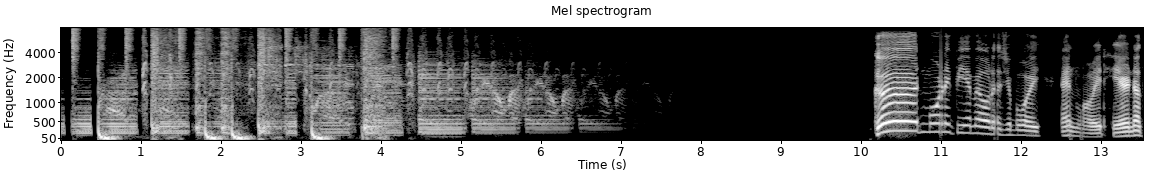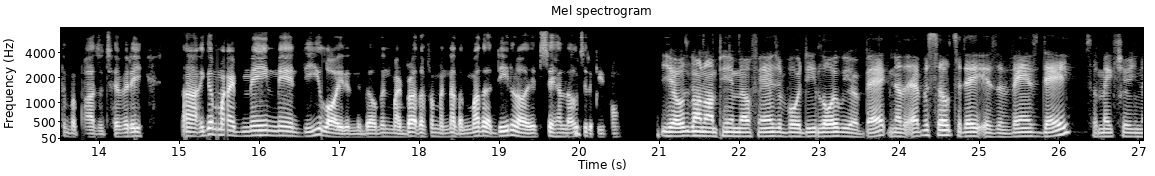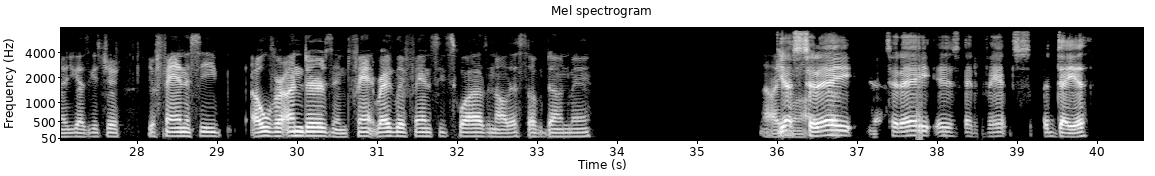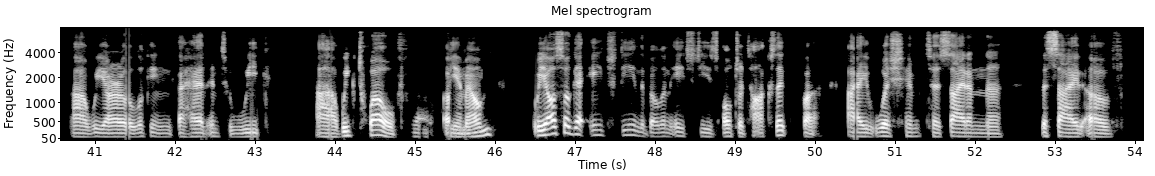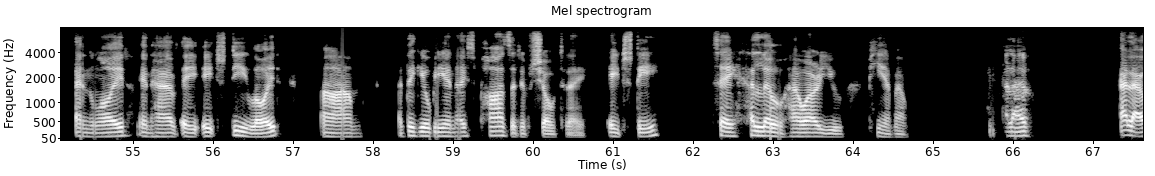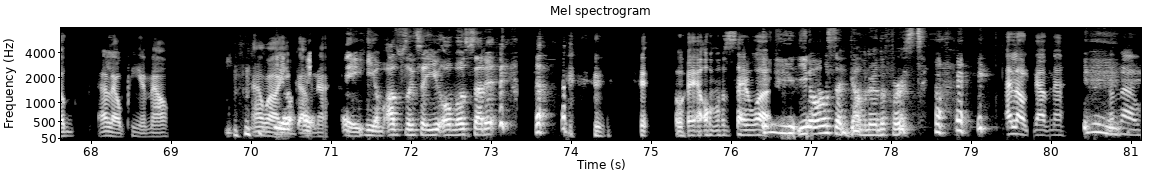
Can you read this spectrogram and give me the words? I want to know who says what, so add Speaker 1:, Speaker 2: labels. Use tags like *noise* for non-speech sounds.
Speaker 1: Good morning, PML. It is your boy N Lloyd here. Nothing but positivity. Uh, I got my main man D Lloyd in the building. My brother from another mother, D Lloyd. Say hello to the people.
Speaker 2: Yo, what's going on, PML fans? Your boy D Lloyd. We are back. Another episode. Today is Advanced Day, so make sure you know you guys get your your fantasy over unders and fan, regular fantasy squads and all that stuff done, man. Like
Speaker 1: Yes,
Speaker 2: doing all that
Speaker 1: today
Speaker 2: Yeah.
Speaker 1: today is Advance Dayeth. Uh, we are looking ahead into week uh, week twelve of PML.
Speaker 2: Mhm.
Speaker 1: We also got HD in the building. HD is ultra toxic, but I wish him to side on the the side of N Lloyd and have a HD Lloyd. Um, I think it'll be a nice positive show today. HD, say hello. How are you, PML?
Speaker 3: Hello.
Speaker 1: Hello, hello, PML. How *laughs* are you, Governor?
Speaker 3: hey, he, I was going to say you almost said it. *laughs*
Speaker 1: I almost said what? *laughs*
Speaker 3: you almost said governor the first time.
Speaker 1: Hello, Governor. Hello.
